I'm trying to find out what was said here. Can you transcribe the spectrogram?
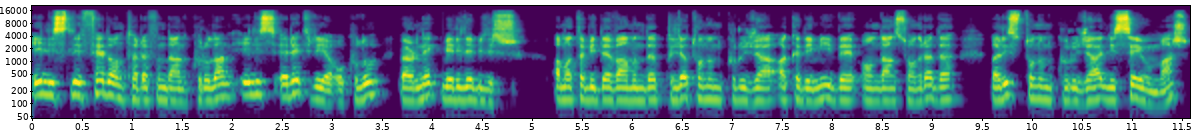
Elisli Fedon tarafından kurulan Elis Eretria Okulu örnek verilebilir. Ama tabi devamında Platon'un kuracağı akademi ve ondan sonra da Aristo'nun kuracağı liseum var.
